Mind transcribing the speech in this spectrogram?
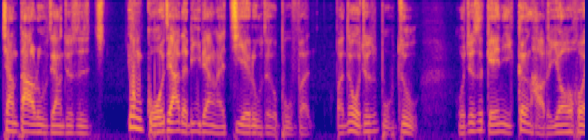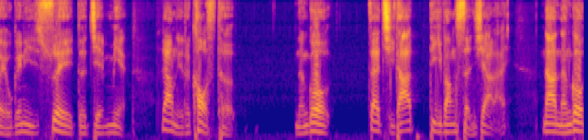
像大陆这样，就是用国家的力量来介入这个部分。反正我就是补助，我就是给你更好的优惠，我给你税的减免，让你的 cost 能够在其他地方省下来，那能够，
